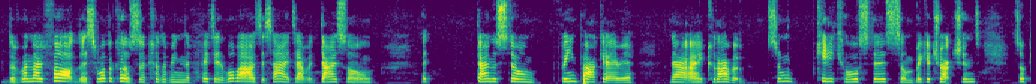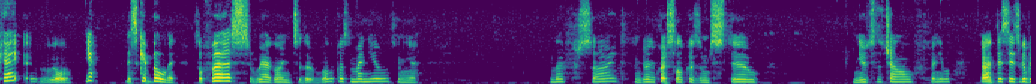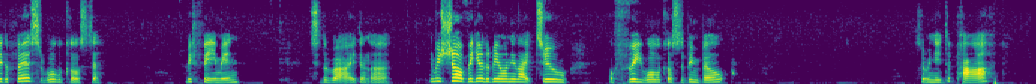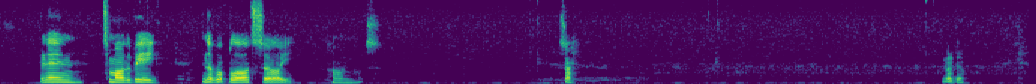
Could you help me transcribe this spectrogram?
the, when I thought this roller coaster could have been fitted, what about I decided to have a dinosaur, a dinosaur theme park area that I could have some kiddie coasters, some big attractions. It's okay. Well, yeah, let's get building. So first, we are going to the roller coaster menus on your left side. I'm doing it quite slow because I'm still new to the channel. Uh, this is going to be the first roller coaster. Be theming to the ride and that. It'll be a short video. There'll be only like two or three roller coasters being built. So we need the path, and then tomorrow there'll be another upload. So Oh, What do?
